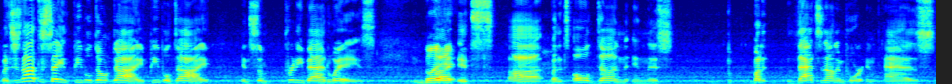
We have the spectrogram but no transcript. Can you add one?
Which is not to say people don't die. People die in some pretty bad ways. but, But, it's uh, but it's all done in this. But that's not important as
